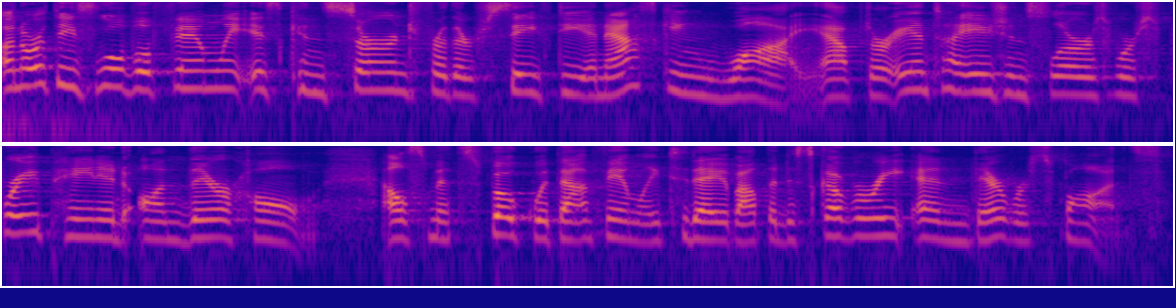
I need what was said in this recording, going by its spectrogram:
A Northeast Louisville family is concerned for their safety and asking why after anti-Asian slurs were spray painted on their home. Al Smith spoke with that family today about the discovery and their response.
